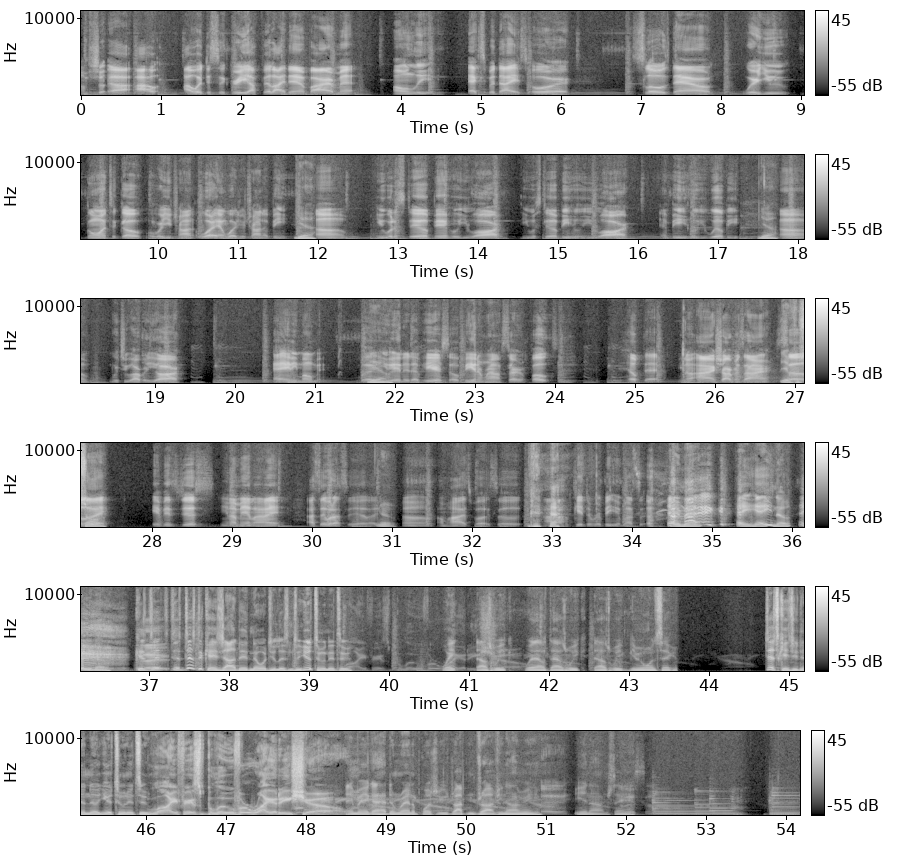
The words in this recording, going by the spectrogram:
I'm sure. I, I I would disagree. I feel like the environment only expedites or slows down where you going to go or where you trying what and what you're trying to be. Yeah, Um, you would have still been who you are. You would still be who you are and be who you will be. yeah, um, which you already are at any moment. But Yeah. you ended up here, so being around certain folks help that. You know, iron sharpens iron. Yeah, so for sure. like if it's just you know what I mean, like I, I say what I said. Like Yeah. uh, I'm high as fuck, so I get to repeating myself. Hey, man. Hey, hey, you know, hey, you know, because just, just, just in case y'all didn't know what you listened to, you're tuned into. Life is Blue Wait, that was weak. Show. Wait, that was, that was weak. That was weak. Give me one second. Just in case you didn't know, you're tuned into. Life is Blue Variety Show. Hey man, I had them random points where you dropped them drops. You know what I mean? You know what I'm saying?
